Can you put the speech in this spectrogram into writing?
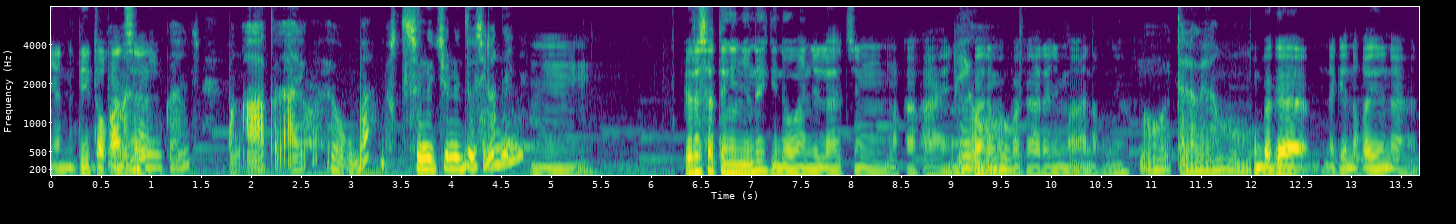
ano dito, Pang cancer. ano yung cancer? Pang-apat. Ayaw. Ayaw ko ba? Basta sunod-sunod daw silang ganyan. Mm. Pero sa tingin niyo na, ginawa niyo lahat yung makakain niyo Ay, para oo. mapag-aral yung mga anak niyo. Oo, talaga lang ho. Kumbaga, nagano kayo na,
